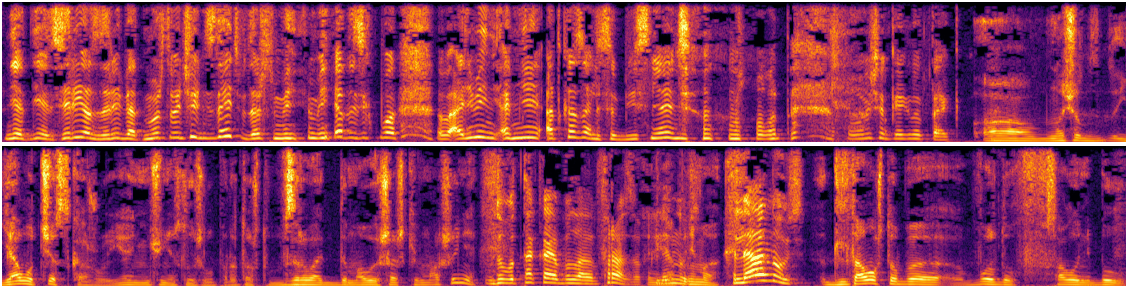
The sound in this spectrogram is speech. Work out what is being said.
Нет, нет, серьезно, ребят, может, вы что-нибудь знаете, потому что меня, меня до сих пор... Они мне, они мне отказались объяснять. Вот. В общем, как-то так. А, значит, я вот честно скажу, я ничего не слышал про то, чтобы взрывать дымовые шашки в машине. Ну, вот такая была фраза, Я клянусь. понимаю. Клянусь. Для того, чтобы воздух в салоне был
